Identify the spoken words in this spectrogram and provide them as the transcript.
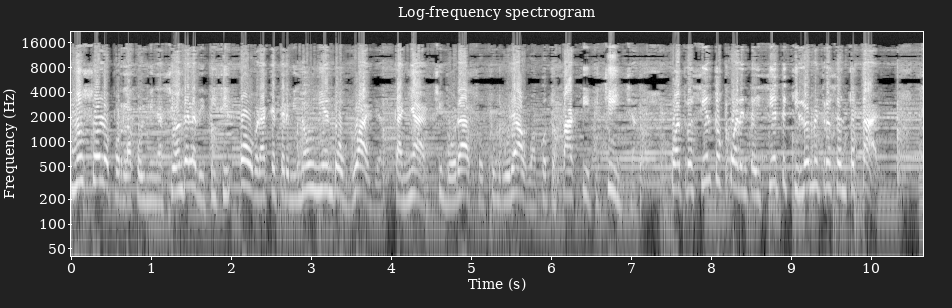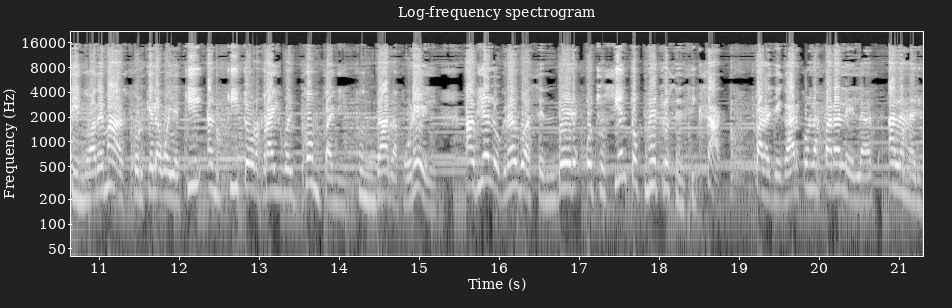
no solo por la culminación de la difícil obra que terminó uniendo Guayas, Cañar, Chiborazo, Tunguragua, Cotopaxi y Pichincha, 447 kilómetros en total, sino además porque la Guayaquil Anquito Railway Company, fundada por él, había logrado ascender 800 metros en zigzag para llegar con las paralelas a la nariz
